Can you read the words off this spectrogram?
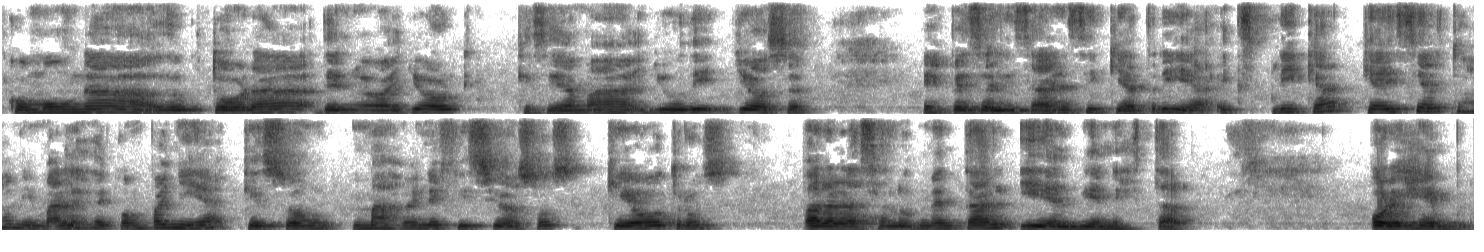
como una doctora de Nueva York, que se llama Judy Joseph, especializada en psiquiatría, explica que hay ciertos animales de compañía que son más beneficiosos que otros para la salud mental y el bienestar. Por ejemplo,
